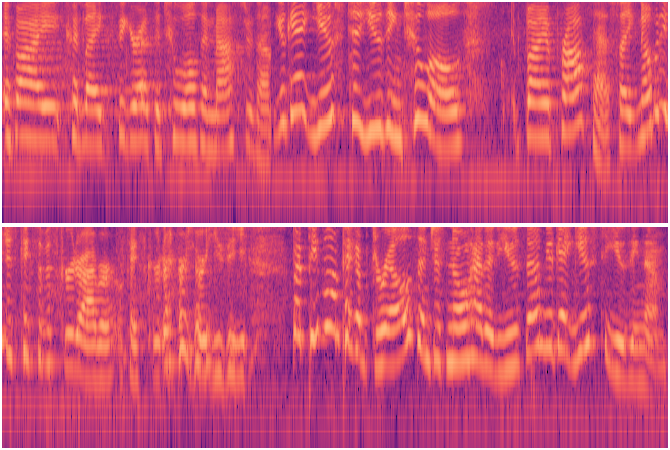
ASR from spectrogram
if I could like figure out the tools and master them. You get used to using tools by a process. Like nobody just picks up a screwdriver. Okay, screwdrivers are easy. But people don't pick up drills and just know how to use them. You get used to using them.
